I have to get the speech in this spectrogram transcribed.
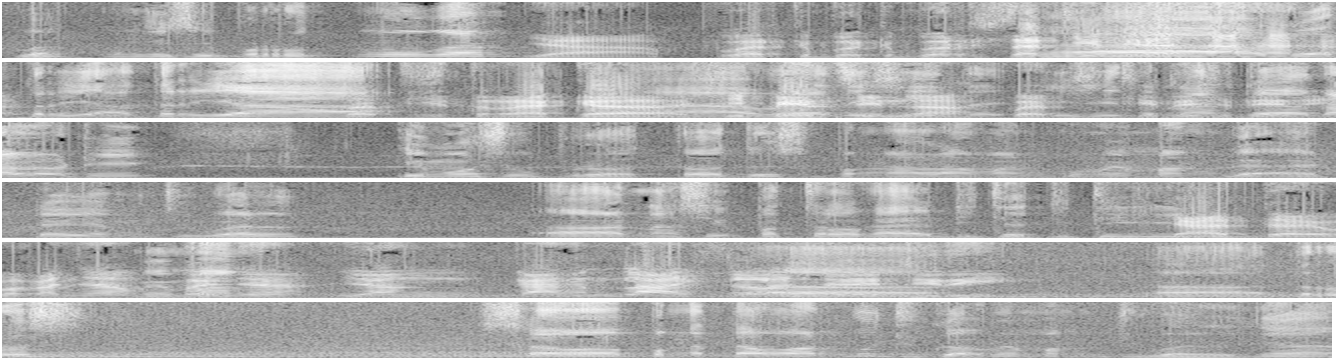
buat mengisi perutmu kan. ya buat gembor-gembor di stadion Nah, ya udah teriak-teriak. buat isi tenaga Nah, isi bensin lah buat isi diri sendiri Kalau di di Mosubroto tuh pengalamanku memang nggak ada yang jual eh, nasi pecel kayak di Jati Diri. Gak ada makanya Memang- banyak yang kangen lah istilah Ah. dari diri Nah, terus sepengetahuanku juga memang jualnya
